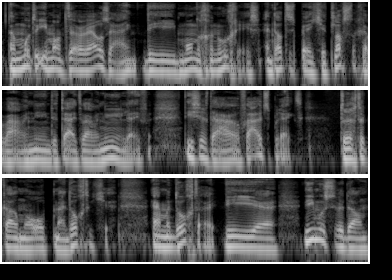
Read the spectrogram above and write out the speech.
dan moet er iemand er wel zijn die mondig genoeg is. En dat is een beetje het lastige waar we nu in de tijd waar we nu in leven. die zich daarover uitspreekt terug te komen op mijn dochtertje. En mijn dochter, die, uh, die moesten we dan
